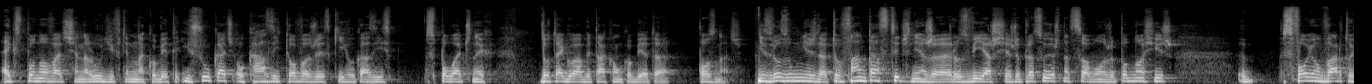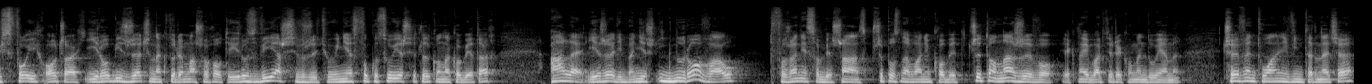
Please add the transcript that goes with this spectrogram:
eksponować się na ludzi, w tym na kobiety i szukać okazji towarzyskich, okazji sp- społecznych do tego, aby taką kobietę poznać. Nie zrozum mnie źle, to fantastycznie, że rozwijasz się, że pracujesz nad sobą, że podnosisz y, swoją wartość w swoich oczach i robisz rzeczy, na które masz ochotę i rozwijasz się w życiu i nie sfokusujesz się tylko na kobietach, ale jeżeli będziesz ignorował tworzenie sobie szans przy poznawaniu kobiet, czy to na żywo, jak najbardziej rekomendujemy, czy ewentualnie w internecie,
